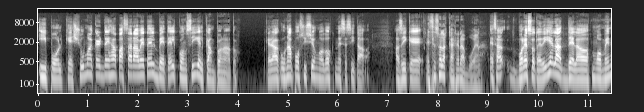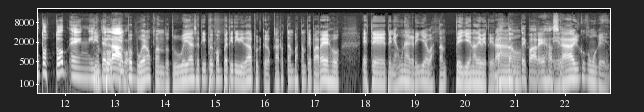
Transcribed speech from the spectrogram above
Y porque Schumacher deja pasar a Vettel, Vettel consigue el campeonato. Que era una posición o dos necesitaba. Así que Esas son las carreras buenas. esa, por eso te dije la, de los momentos top en Tiempo- Interlagos. tiempos buenos cuando tú veías ese tipo de competitividad porque los carros están bastante parejos. Este, tenías una grilla bastante llena de veteranos. Bastante pareja, sí. Era algo como que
